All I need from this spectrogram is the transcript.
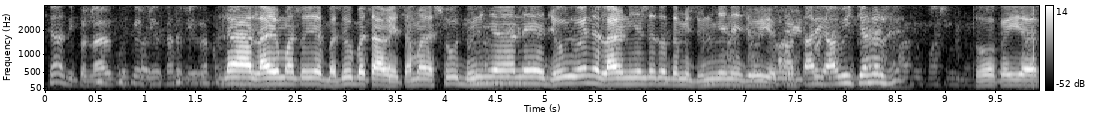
ક્યાં દીપા લાવ તું કે દેખાડે દેખાડે. એટલે લાઈવમાં તો યાર બધું બતાવે. તમારે શું દુનિયાને જોયું હોય ને લાઈવની અંદર તો તમે દુનિયાને જોઈ શકો તારી આવી ચેનલ છે તો કઈ યાર.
